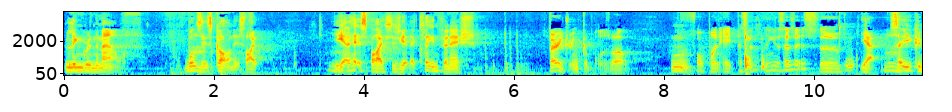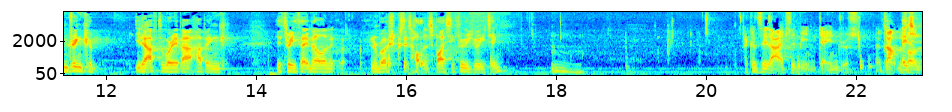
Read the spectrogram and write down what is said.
linger in the mouth. Once Hmm. it's gone, it's like you get a hit of spices, you get the clean finish. Very drinkable as well. Mm. Four point eight percent, I think it says it is. So. Yeah, so you can drink. A, you don't have to worry about having your three thirty ml in, in a rush because it's hot and spicy food you're eating. I could see that actually being dangerous. If that was It's- on,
